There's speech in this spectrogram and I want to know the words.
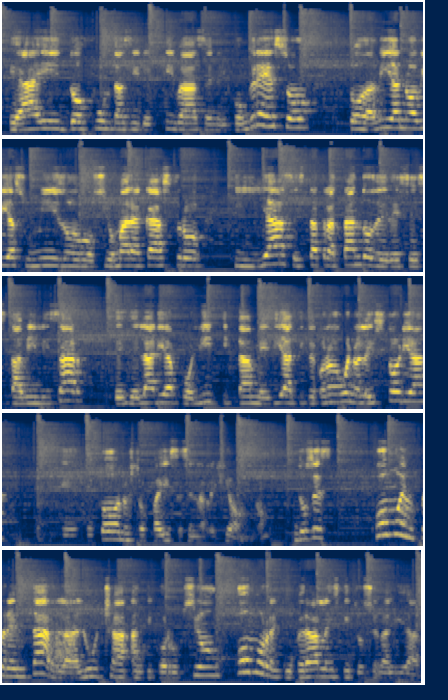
que hay dos juntas directivas en el Congreso, todavía no había asumido Xiomara Castro y ya se está tratando de desestabilizar desde el área política, mediática, económica, bueno, la historia de, todos nuestros países en la región, ¿no? Entonces, ¿cómo enfrentar la lucha anticorrupción? ¿Cómo recuperar la institucionalidad?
